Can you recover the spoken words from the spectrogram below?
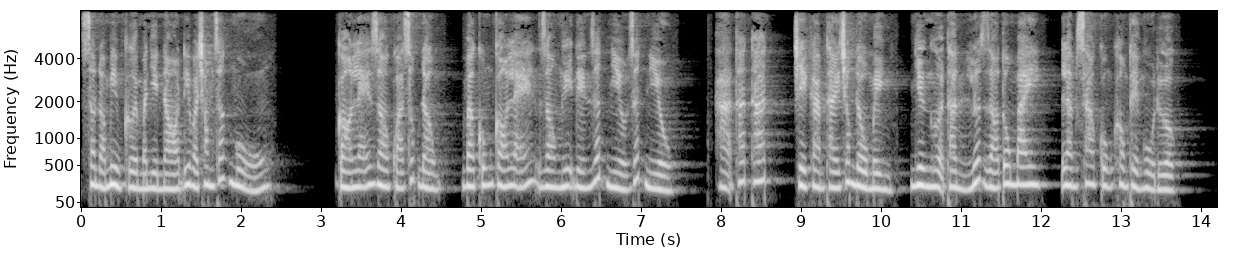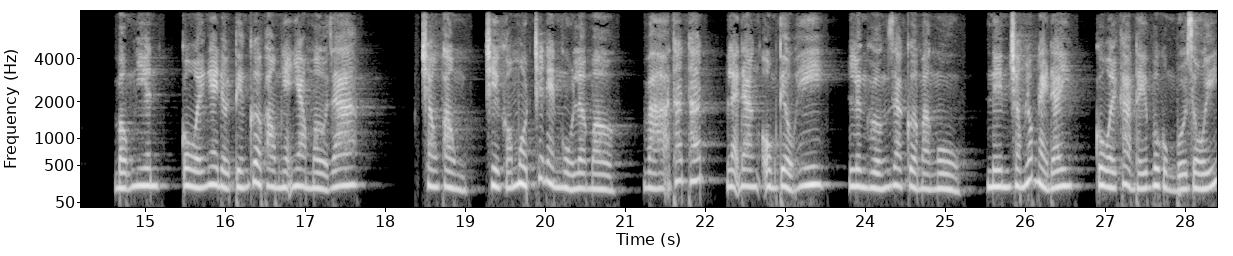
sau đó mỉm cười mà nhìn nó đi vào trong giấc ngủ. Có lẽ do quá xúc động và cũng có lẽ do nghĩ đến rất nhiều rất nhiều. Hạ thất thất, chỉ cảm thấy trong đầu mình như ngựa thần lướt gió tung bay, làm sao cũng không thể ngủ được. Bỗng nhiên, cô ấy nghe được tiếng cửa phòng nhẹ nhàng mở ra. Trong phòng chỉ có một chiếc đèn ngủ lờ mờ và Hạ thất thất lại đang ôm Tiểu Hy, lưng hướng ra cửa mà ngủ, nên trong lúc này đây, cô ấy cảm thấy vô cùng bối rối.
